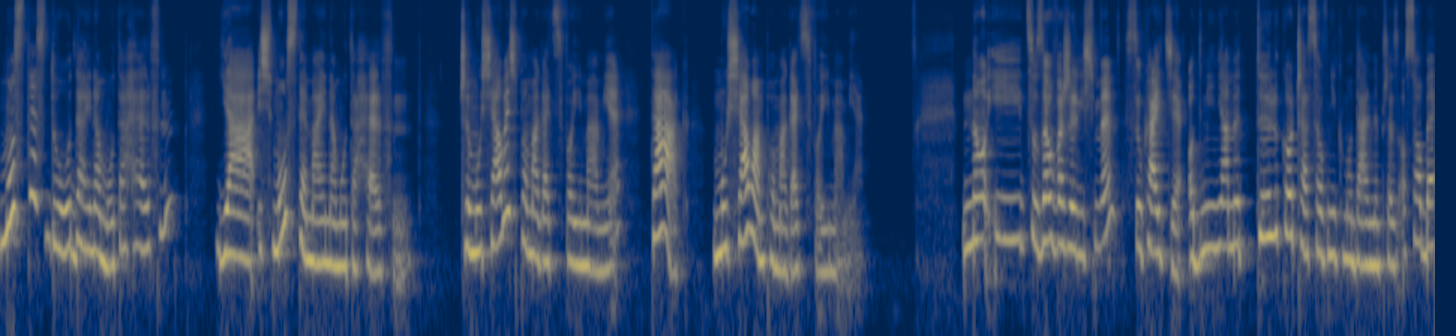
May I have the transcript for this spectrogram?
Musstest du deiner Mutter helfen? Ja, ich musste meiner Mutter helfen. Czy musiałeś pomagać swojej mamie? Tak, musiałam pomagać swojej mamie. No i co zauważyliśmy? Słuchajcie, odmieniamy tylko czasownik modalny przez osobę,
